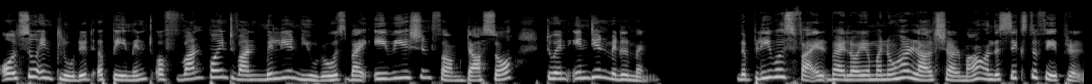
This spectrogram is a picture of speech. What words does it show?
also included a payment of 1.1 million euros by aviation firm Dassault to an Indian middleman. The plea was filed by lawyer Manohar Lal Sharma on the 6th of April.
